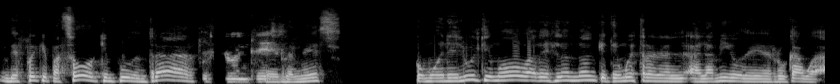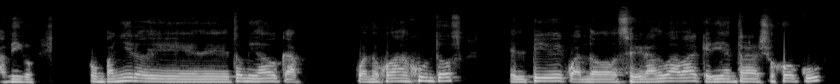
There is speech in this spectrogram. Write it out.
después que pasó, quién pudo entrar. ¿entendés? Como en el último OVA de Slandan que te muestran al, al amigo de Rukawa, amigo, compañero de, de Tommy Daoka, cuando jugaban juntos, el pibe cuando se graduaba quería entrar a Yohoku,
